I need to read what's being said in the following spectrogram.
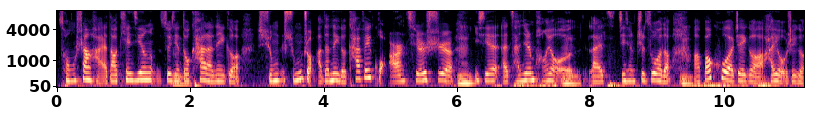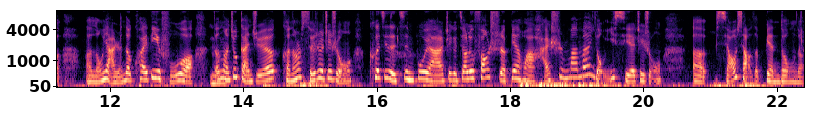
从上海到天津，最近都开了那个熊熊爪的那个咖啡馆儿，其实是一些呃残疾人朋友来进行制作的啊，包括这个还有这个呃聋哑人的快递服务等等，就感觉可能随着这种科技的进步呀，这个交流方式的变化，还是慢慢有一些这种呃小小的变动的。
